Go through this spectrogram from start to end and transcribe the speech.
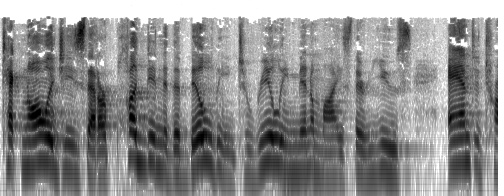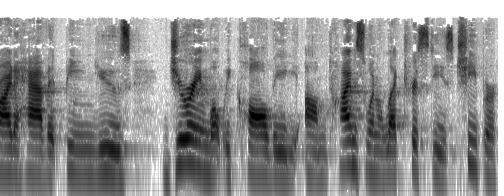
technologies that are plugged into the building to really minimize their use and to try to have it being used during what we call the um, times when electricity is cheaper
